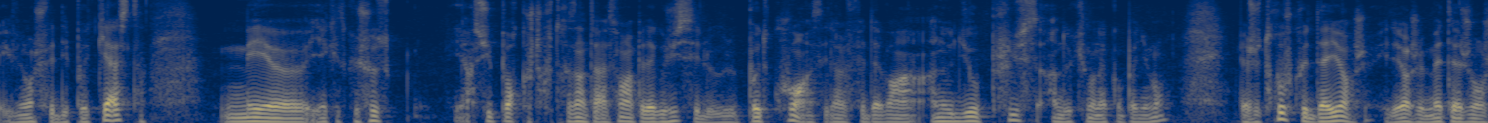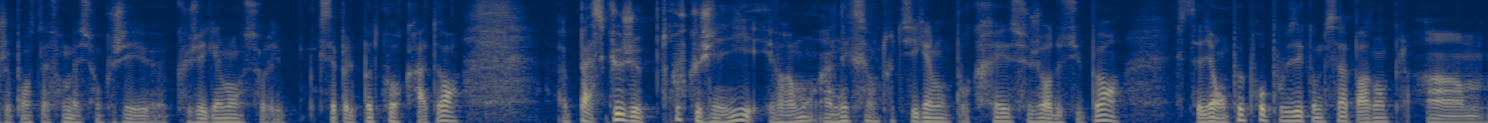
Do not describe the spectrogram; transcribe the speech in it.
Évidemment, je fais des podcasts, mais euh, il y a quelque chose, il y a un support que je trouve très intéressant dans la pédagogie, c'est le, pod cours, hein, c'est-à-dire le fait d'avoir un, audio plus un document d'accompagnement. Eh je trouve que d'ailleurs, et d'ailleurs je mettre à jour, je pense, la formation que j'ai également sur les, qui s'appelle Podcours Creator, parce que je trouve que Geniali est vraiment un excellent outil également pour créer ce genre de support. C'est-à-dire on peut proposer comme ça par exemple un,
